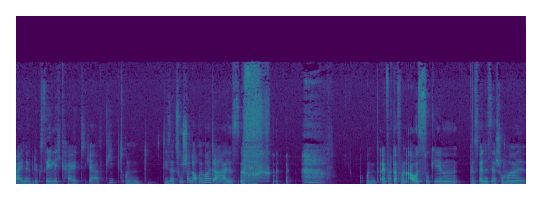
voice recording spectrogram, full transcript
reine Glückseligkeit ja gibt und dieser Zustand auch immer da ist. und einfach davon auszugehen, dass wenn es ja schon mal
